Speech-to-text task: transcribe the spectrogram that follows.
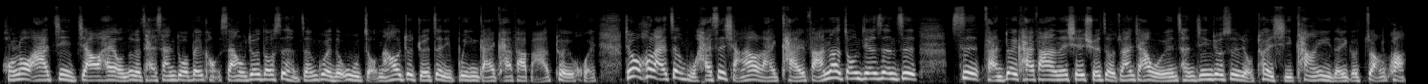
红肉阿济礁，还有那个柴山多杯孔山，我觉得都是很珍贵的物种，然后就觉得这里不应该开发，把它退回。结果后来政府还是想要来开发，那中间甚至是反对开发的那些学者专家委员，曾曾经就是有退席抗议的一个状况。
